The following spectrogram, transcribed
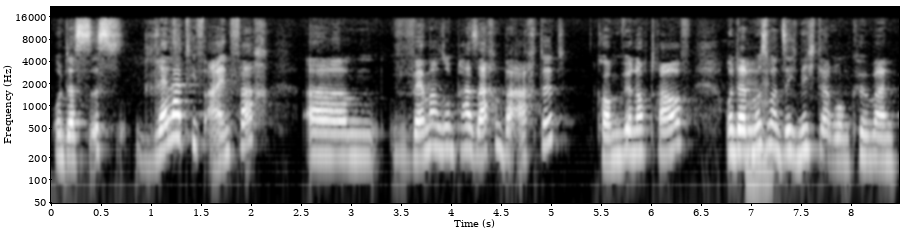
Und das ist relativ einfach, ähm, wenn man so ein paar Sachen beachtet. Kommen wir noch drauf. Und dann mhm. muss man sich nicht darum kümmern,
